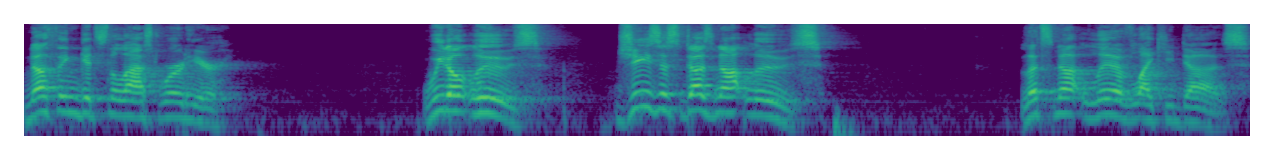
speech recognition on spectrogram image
Nothing gets the last word here. We don't lose. Jesus does not lose. Let's not live like he does.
